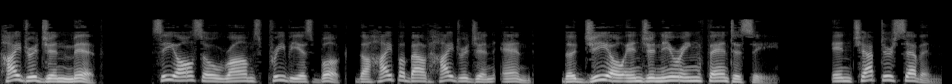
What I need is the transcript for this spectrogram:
hydrogen myth. See also Romm's previous book, The Hype About Hydrogen and The Geoengineering Fantasy. In Chapter 7,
